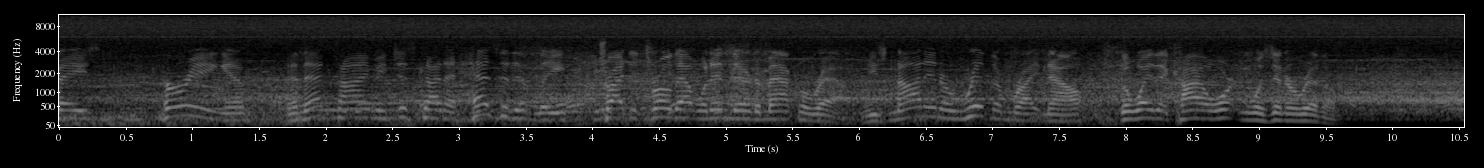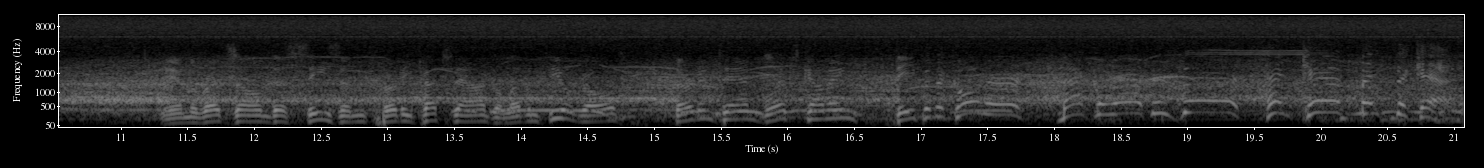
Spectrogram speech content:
face, hurrying him, and that time he just kind of hesitantly tried to throw that one in there to McElrath. He's not in a rhythm right now the way that Kyle Orton was in a rhythm. In the red zone this season, 30 touchdowns, 11 field goals. Third and 10, blitz coming, deep in the corner. McElrath is there and can't make the catch.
